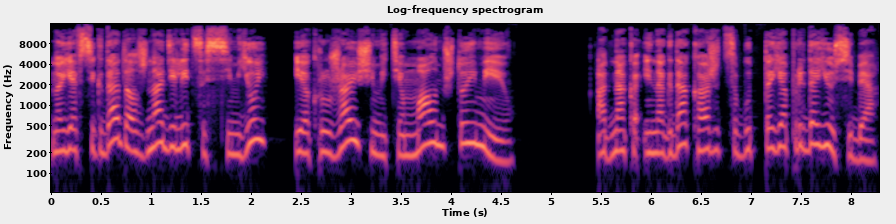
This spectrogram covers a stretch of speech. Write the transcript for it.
но я всегда должна делиться с семьей и окружающими тем малым, что имею. Однако иногда кажется, будто я предаю себя,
